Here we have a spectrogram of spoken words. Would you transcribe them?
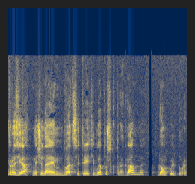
друзья, начинаем 23 выпуск программы «Дом культуры».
